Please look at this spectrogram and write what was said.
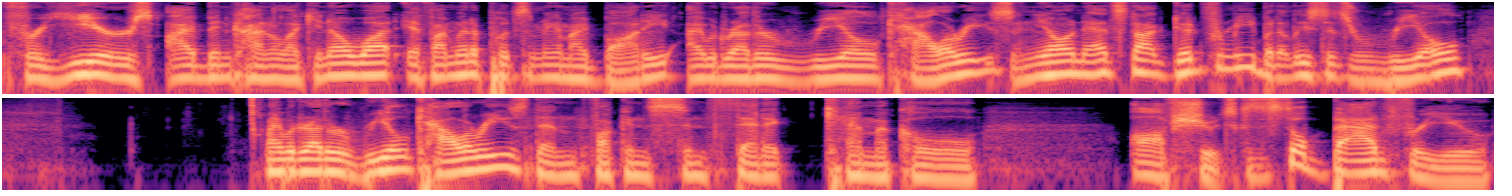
for years, I've been kind of like, you know what? If I'm going to put something in my body, I would rather real calories. And you know, that's not good for me, but at least it's real. I would rather real calories than fucking synthetic chemical offshoots because it's still bad for you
